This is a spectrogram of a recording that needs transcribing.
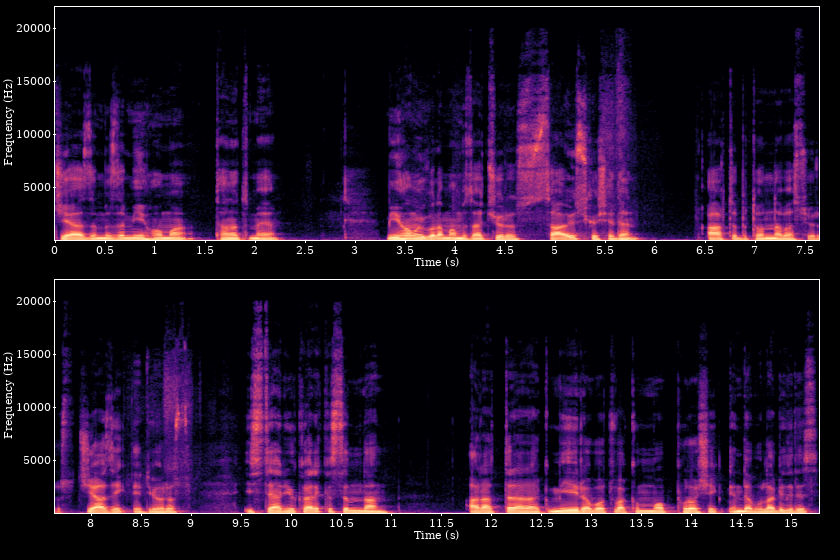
cihazımızı Mi Home'a tanıtmaya. Mi Home uygulamamızı açıyoruz. Sağ üst köşeden artı butonuna basıyoruz. Cihaz ekle diyoruz. İster yukarı kısımdan arattırarak Mi Robot Vacuum Mop Pro şeklinde bulabiliriz.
